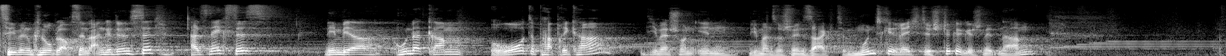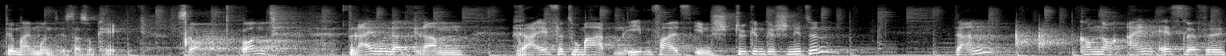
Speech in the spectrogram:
Zwiebeln und Knoblauch sind angedünstet. Als nächstes nehmen wir 100 Gramm rote Paprika, die wir schon in, wie man so schön sagt, mundgerechte Stücke geschnitten haben. Für meinen Mund ist das okay. So und 300 Gramm reife Tomaten, ebenfalls in Stücken geschnitten. Dann kommen noch ein Esslöffel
